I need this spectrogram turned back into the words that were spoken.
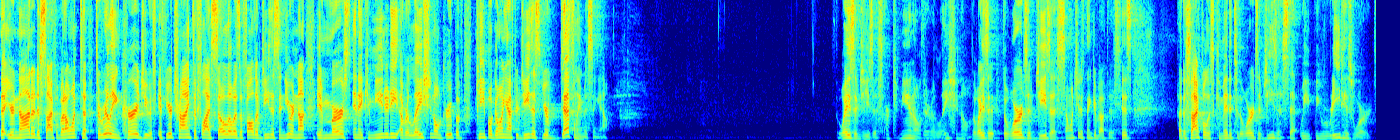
that you're not a disciple, but I want to, to really encourage you. If, if you're trying to fly solo as a follower of Jesus and you are not immersed in a community, a relational group of people going after Jesus, you're definitely missing out. Ways of Jesus are communal, they're relational. The ways of the words of Jesus, I want you to think about this. His a disciple is committed to the words of Jesus, that we, we read his words.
